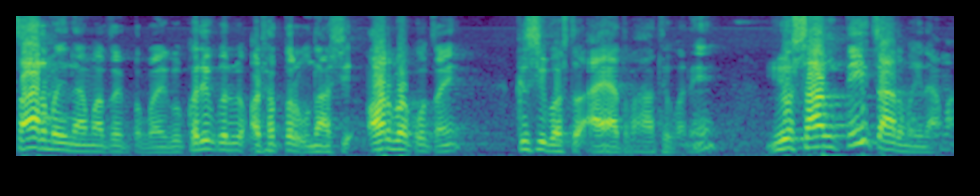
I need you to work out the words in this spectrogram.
चार महिनामा चाहिँ तपाईँको करिब करिब अठहत्तर उनासी अर्बको चाहिँ कृषि वस्तु आयात भएको थियो भने यो साल त्यही चार महिनामा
